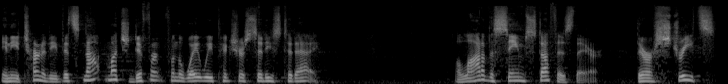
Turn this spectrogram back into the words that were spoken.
in eternity that's not much different from the way we picture cities today. A lot of the same stuff is there. There are streets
